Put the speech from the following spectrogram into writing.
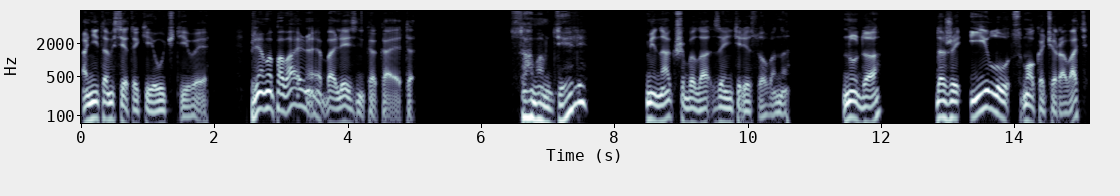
Они там все такие учтивые. Прямо повальная болезнь какая-то. В самом деле? Минакши была заинтересована. Ну да. Даже Илу смог очаровать.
